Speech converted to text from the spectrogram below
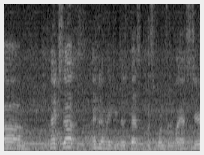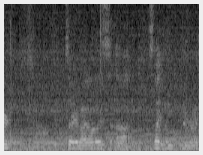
Um, next up, I think I'm gonna keep this best this one for last here. Sorry about all this. Uh, slightly in a rush.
